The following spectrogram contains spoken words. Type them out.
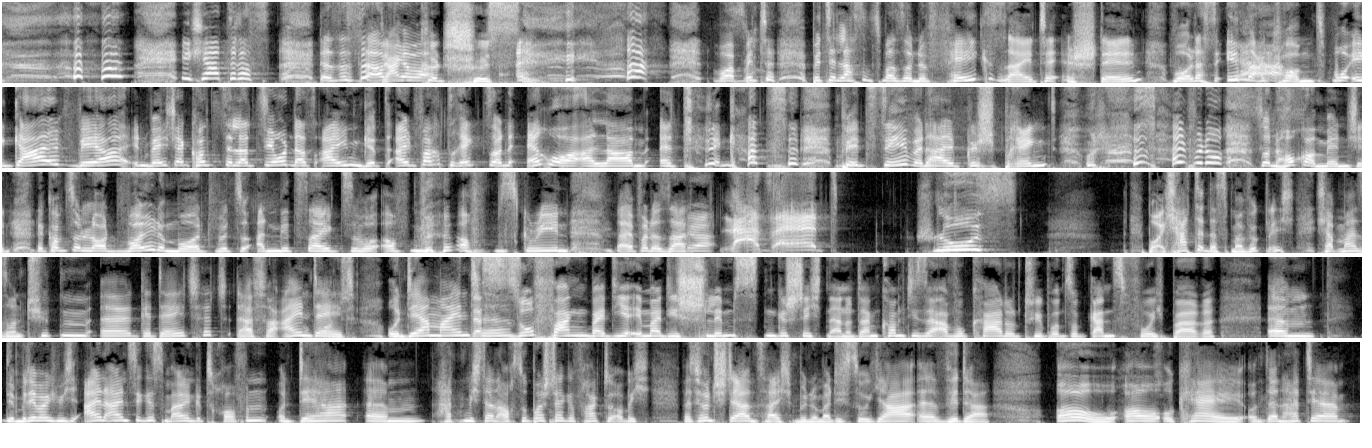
Ich hatte das, das ist aber, Danke, tschüss. boah, bitte, bitte lass uns mal so eine Fake-Seite erstellen, wo das immer kommt, wo egal wer in welcher Konstellation das eingibt, einfach direkt so ein Error-Alarm, äh, der ganze PC wird halb gesprengt und das ist einfach nur so ein Horrormännchen. Da kommt so Lord Voldemort, wird so angezeigt, so auf, dem- auf dem Screen, der einfach nur sagt, Ja. lass es! Schluss! Boah, ich hatte das mal wirklich. Ich habe mal so einen Typen äh, gedatet. Das war ein Date. Und der meinte. Das, so fangen bei dir immer die schlimmsten Geschichten an. Und dann kommt dieser Avocado-Typ und so ganz furchtbare. ähm, mit dem habe ich mich ein einziges Mal getroffen und der ähm, hat mich dann auch super schnell gefragt, ob ich, was für ein Sternzeichen bin. Und meinte ich so, ja, äh, Widder. Oh, oh, okay. Und dann hat der,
